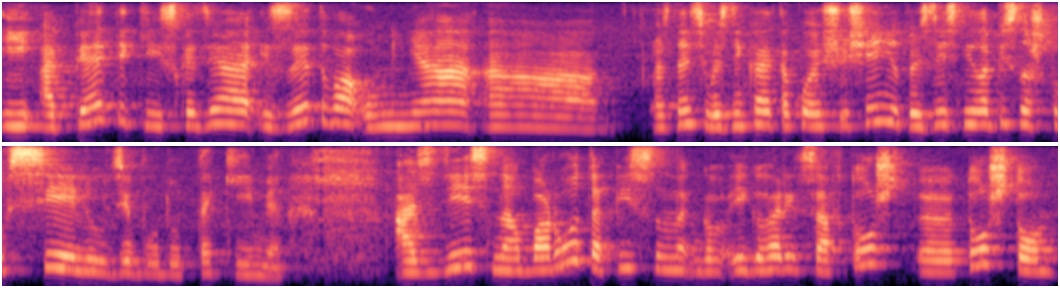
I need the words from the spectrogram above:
И опять-таки, исходя из этого, у меня, а, знаете, возникает такое ощущение, то есть здесь не написано, что все люди будут такими, а здесь наоборот описано и говорится в то, что, э, то, что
